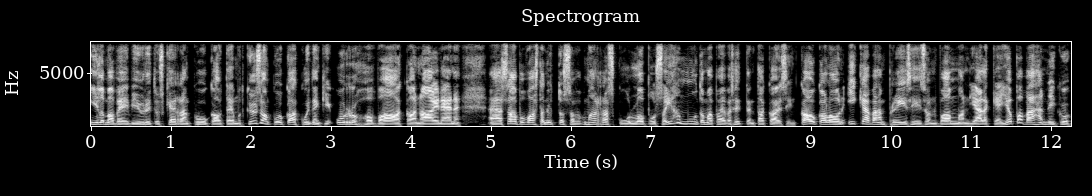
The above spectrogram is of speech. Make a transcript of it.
ilmaveivi-yritys kerran kuukauteen, mutta kyllä se on kuulkaa kuitenkin Urho Vaakanainen. Ää, saapui vasta nyt tuossa marraskuun lopussa, ihan muutama päivä sitten takaisin kaukaloon, ikävän preseason vamman jälkeen, jopa vähän niin kuin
